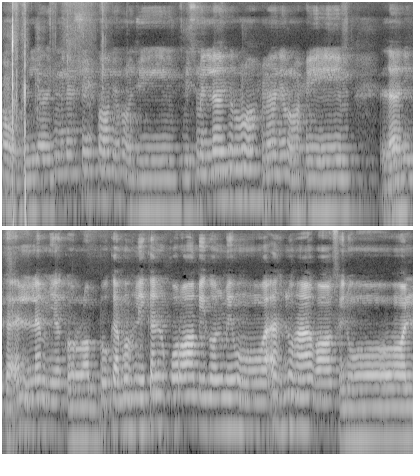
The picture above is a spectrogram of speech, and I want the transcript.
أعوذ بالله من الشيطان الرجيم. بسم الله الرحمن الرحيم. ذلك أن لم يكن ربك مهلك القرى بظلم وأهلها غافلون.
